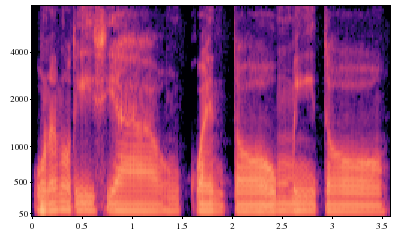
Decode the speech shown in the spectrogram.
una noticia, un cuento, un mito,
